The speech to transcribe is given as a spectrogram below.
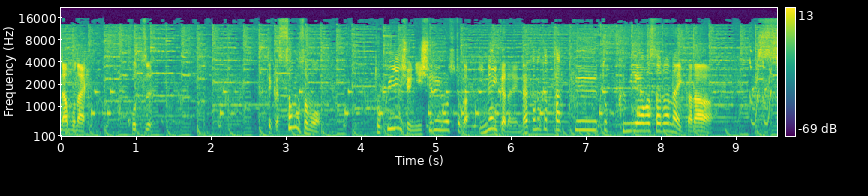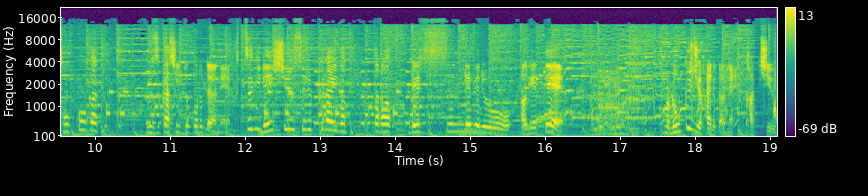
なんもない。コツ。てかそもそも得意練習2種類持ちとかいないからね。なかなかタッグと組み合わさらないからそこが難しいところだよね。普通に練習するくらいだったらレッスンレベルを上げて、まあ、60入るからね勝ち運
